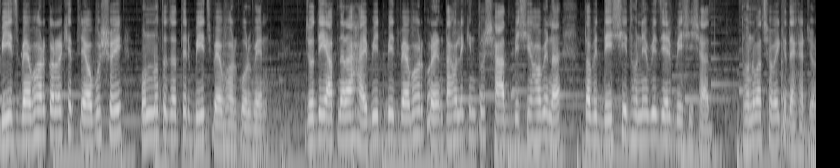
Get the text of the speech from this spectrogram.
বীজ ব্যবহার করার ক্ষেত্রে অবশ্যই উন্নত জাতের বীজ ব্যবহার করবেন। যদি আপনারা হাইব্রিড বীজ ব্যবহার করেন, তাহলে কিন্তু স্বাদ বেশি হবে না, তবে দেশি ধনে বীজের বেশি স্বাদ। ধন্যবাদ সবাইকে দেখার জন্য।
